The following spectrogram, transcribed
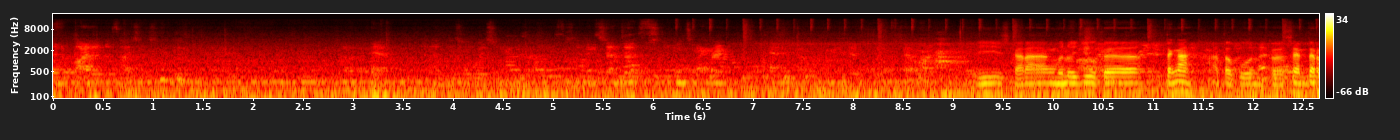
then the pilot decides. Uh, yeah, and then there's always incentive. Jadi sekarang menuju ke tengah ataupun ke center.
